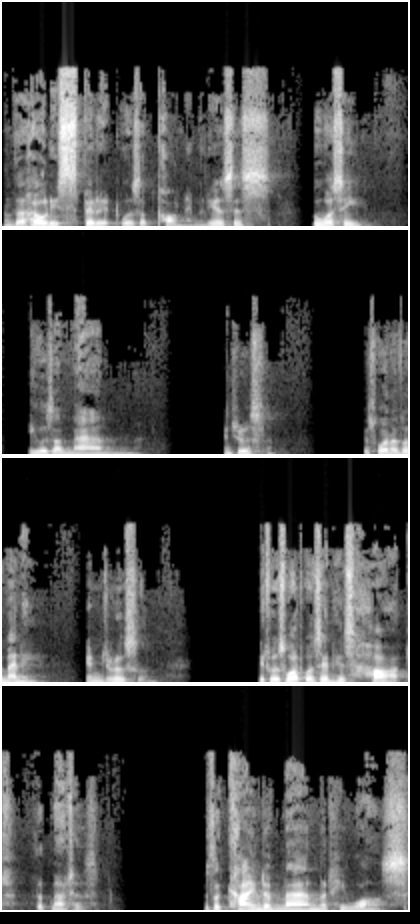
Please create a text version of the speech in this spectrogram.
and the Holy Spirit was upon him. And here's this who was he? He was a man in Jerusalem, just one of the many in Jerusalem. It was what was in his heart that matters. It was the kind of man that he was.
